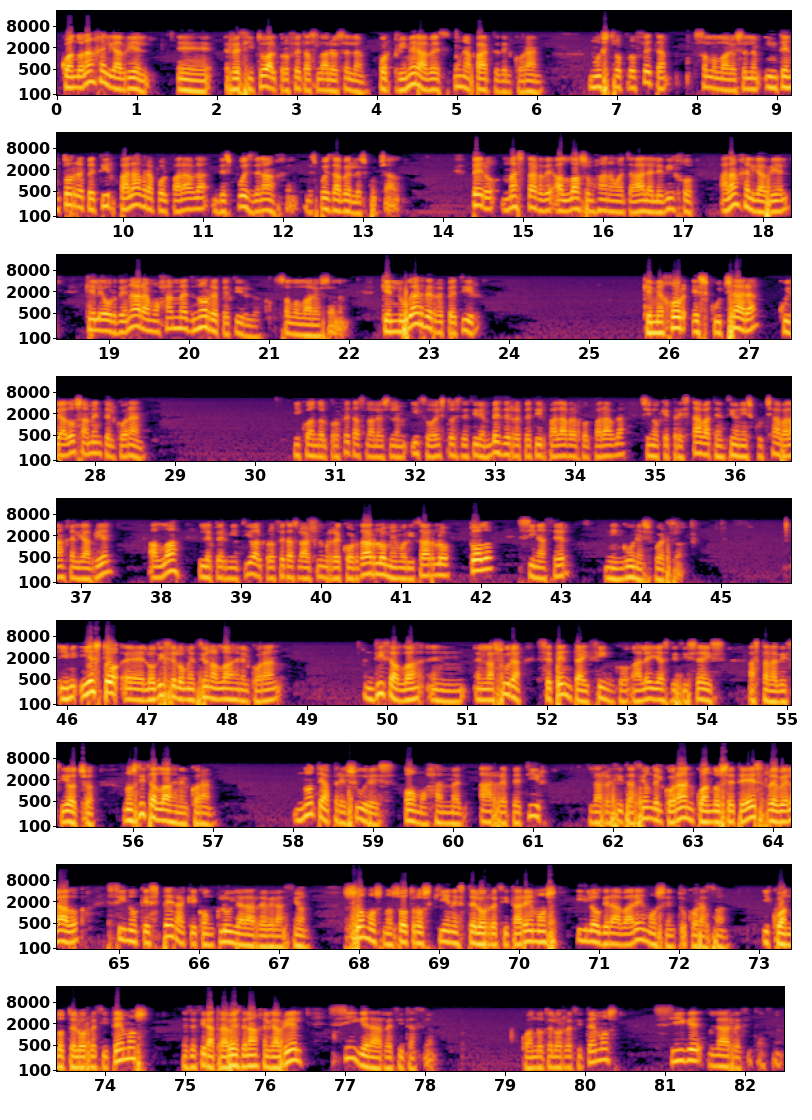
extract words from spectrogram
Cuando el ángel Gabriel eh, recitó al profeta por primera vez una parte del Corán, nuestro profeta intentó repetir palabra por palabra después del ángel, después de haberle escuchado. Pero más tarde Allah subhanahu wa ta'ala le dijo al ángel Gabriel que le ordenara a Muhammad no repetirlo, que en lugar de repetir, que mejor escuchara cuidadosamente el Corán. Y cuando el profeta hizo esto, es decir, en vez de repetir palabra por palabra, sino que prestaba atención y escuchaba al ángel Gabriel, Allah le permitió al profeta recordarlo, memorizarlo, todo sin hacer ningún esfuerzo. Y, esto eh, lo dice, lo menciona Allah en el Corán. Dice Allah en, en la Sura 75, aleyas 16 hasta la 18, nos dice Allah en el Corán, no te apresures, oh Muhammad, a repetir la recitación del Corán cuando se te es revelado, sino que espera que concluya la revelación. Somos nosotros quienes te lo recitaremos y lo grabaremos en tu corazón. Y cuando te lo recitemos, es decir, a través del ángel Gabriel, sigue la recitación. Cuando te lo recitemos, sigue la recitación.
